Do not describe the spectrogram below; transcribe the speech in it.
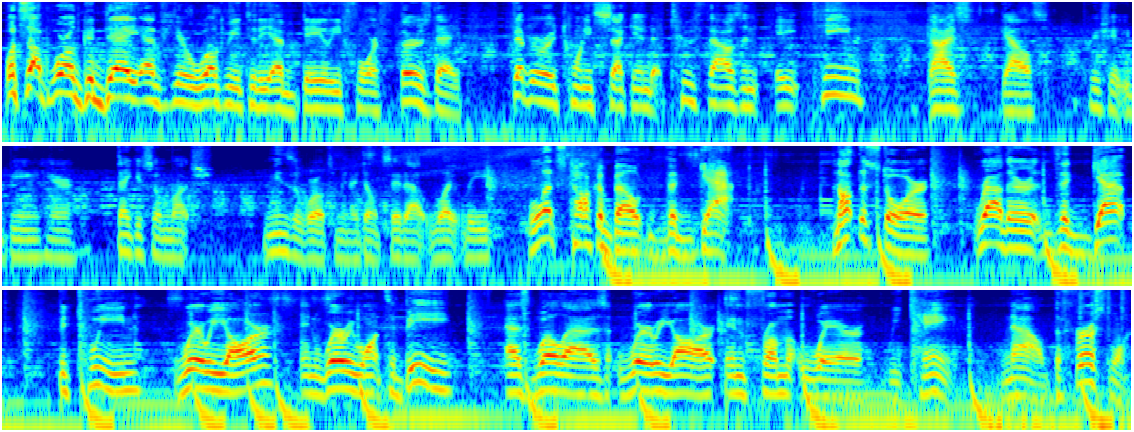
What's up, world? Good day. Ev here. Welcome you to the Ev Daily for Thursday, February 22nd, 2018. Guys, gals, appreciate you being here. Thank you so much. It means the world to me, and I don't say that lightly. Let's talk about the gap. Not the store, rather, the gap between where we are and where we want to be, as well as where we are and from where we came. Now, the first one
